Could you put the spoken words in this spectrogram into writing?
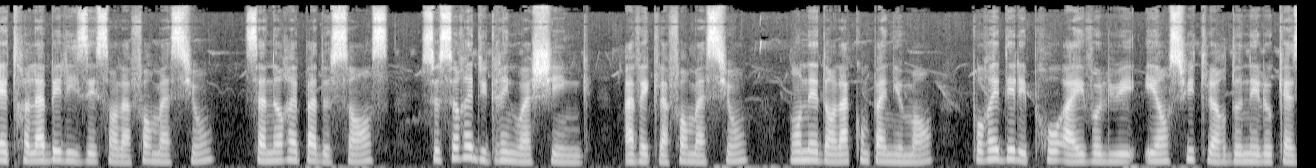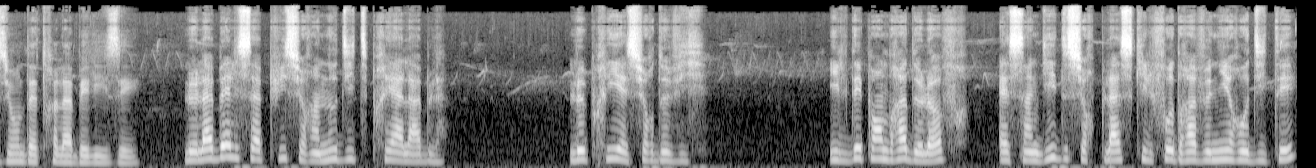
Être labellisé sans la formation, ça n'aurait pas de sens, ce serait du greenwashing. Avec la formation, on est dans l'accompagnement, pour aider les pros à évoluer et ensuite leur donner l'occasion d'être labellisés. Le label s'appuie sur un audit préalable. Le prix est sur devis. Il dépendra de l'offre, est-ce un guide sur place qu'il faudra venir auditer,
